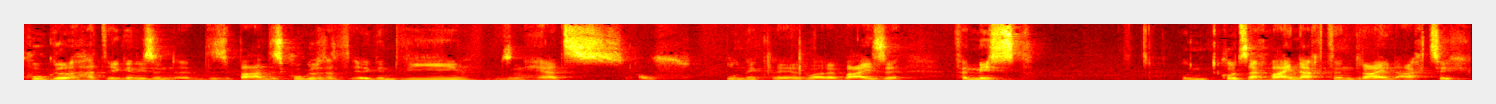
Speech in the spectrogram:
Kugel hat irgendwie, so, diese Bahn des Kugels hat irgendwie sein Herz auf unerklärbare Weise vermisst. Und kurz nach Weihnachten 83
